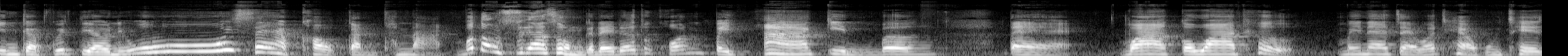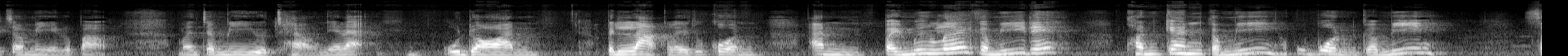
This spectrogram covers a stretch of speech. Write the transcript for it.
กินกับก๋วยเตี๋ยวนี่โอ้ยแซ่บเข้ากันขนาดว่ต้องซื้อสมกันได้เด้อทุกคนไปหากินเบิงแต่ว่าก็ว่าเถอะไม่แน่ใจว่าแถวกรุงเทพจะมีหรือเปล่า มันจะมีอยู่แถวนี้แหละ อุดรเป็นหลักเลยทุกคน อันไปเมืองเลยกับมีเด้ขอนแก่นกับมีอุบลกับมีส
